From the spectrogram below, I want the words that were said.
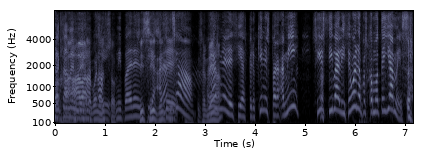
exactamente. Ah, vale, bueno, Sí, eso. Mi padre decía, sí, sí. Arancha, le decías, pero ¿quién es para a mí? Soy Estival. Y dice, bueno, pues como te llames.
